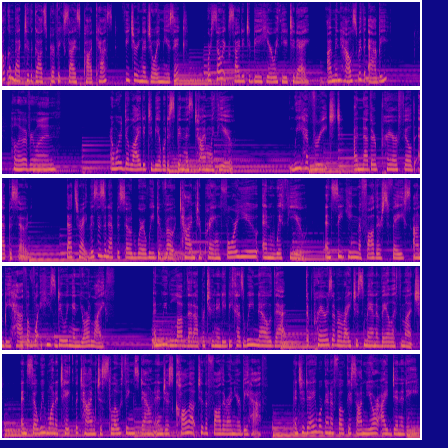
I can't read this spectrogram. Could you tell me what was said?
Welcome back to the God's Perfect Size podcast featuring Ajoy Music. We're so excited to be here with you today. I'm in house with Abby. Hello, everyone. And we're delighted to be able to spend this time with you. We have reached another prayer filled episode. That's right, this is an episode where we devote time to praying for you and with you and seeking the Father's face on behalf of what He's doing in your life. And we love that opportunity because we know that the prayers of a righteous man availeth much. And so we want to take the time to slow things down and just call out to the Father on your behalf. And today we're going to focus on your identity.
